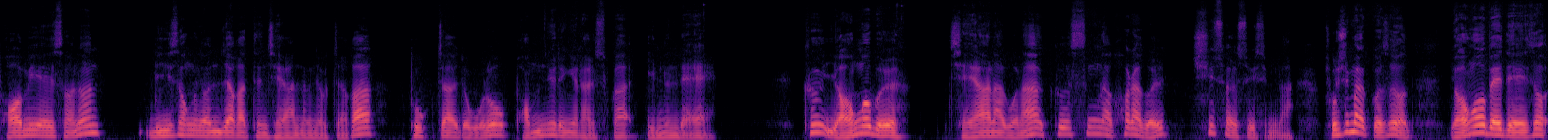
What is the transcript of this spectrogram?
범위에서는 미성년자 같은 제한 능력자가 독자적으로 법률 행위를 할 수가 있는데 그 영업을 제한하거나 그 승낙 허락을 취소할 수 있습니다. 조심할 것은 영업에 대해서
